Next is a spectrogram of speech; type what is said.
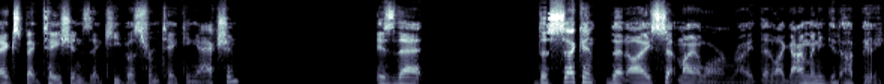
expectations that keep us from taking action is that the second that I set my alarm, right? That like I'm going to get up, mm.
